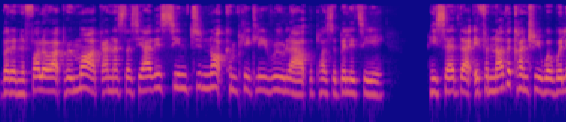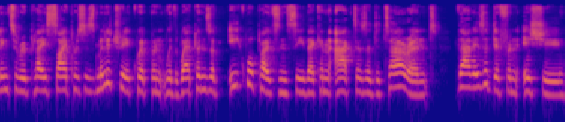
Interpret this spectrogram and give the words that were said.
But in a follow up remark, Anastasiades seemed to not completely rule out the possibility. He said that if another country were willing to replace Cyprus's military equipment with weapons of equal potency that can act as a deterrent, that is a different issue.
